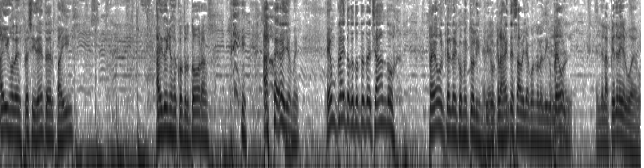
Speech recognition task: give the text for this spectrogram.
hay hijos del presidente del país, hay dueños de constructoras. Óyeme, es un pleito que tú te estás echando peor que el del Comité Olímpico, El- que la gente sabe ya cuando le digo, El- peor. El, el de la piedra y el huevo.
